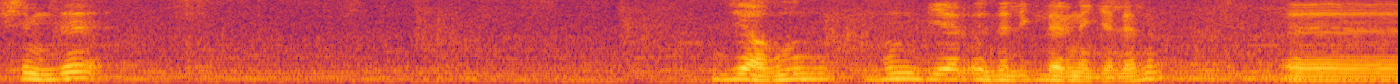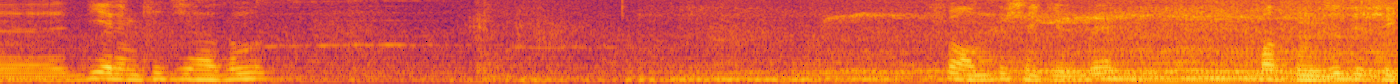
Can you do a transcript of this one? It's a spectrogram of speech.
Şimdi cihazımızın diğer özelliklerine gelelim. Ee, diyelim ki cihazımız şu an bu şekilde basıncı düşük.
